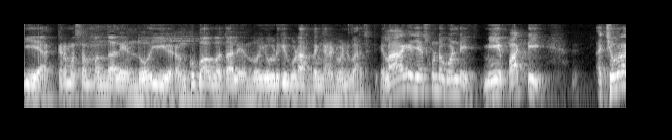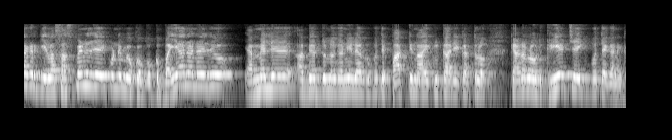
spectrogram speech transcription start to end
ఈ అక్రమ సంబంధాలు ఏందో ఈ రంకు భాగవతాలు ఏందో ఎవడికి కూడా అర్థం కానటువంటి పరిస్థితి. ఇలాగే చేసుకుంటూ పోండి. మీ పార్టీ చివరాఖరికి ఇలా సస్పెండ్ చేయకుండా మీ ఒక ఒక భయాన్ని అనేది ఎమ్మెల్యే అభ్యర్థుల్లో కానీ లేకపోతే పార్టీ నాయకులు కార్యకర్తలు కేడర్లో ఒకటి క్రియేట్ చేయకపోతే కనుక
